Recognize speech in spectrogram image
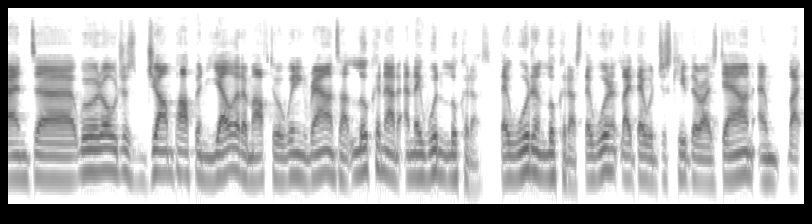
And uh, we would all just jump up and yell at him after a winning rounds, like looking at it, and they wouldn't look at us. They wouldn't look at us. They wouldn't like. They would just keep their eyes down, and like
